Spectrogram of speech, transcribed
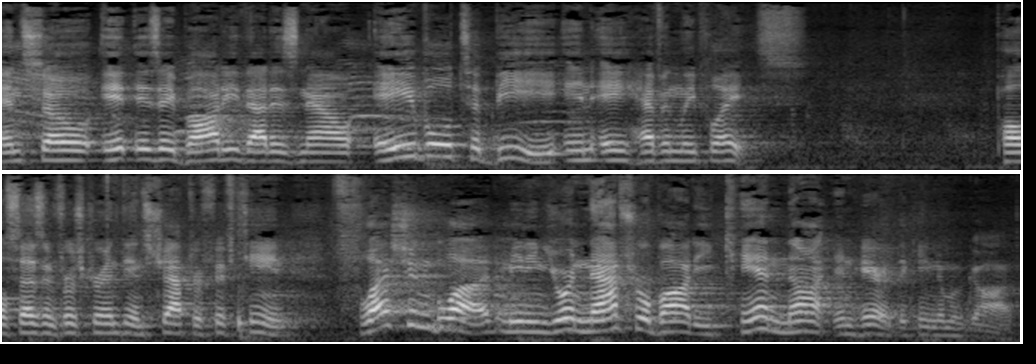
and so it is a body that is now able to be in a heavenly place. Paul says in 1 Corinthians chapter 15, Flesh and blood, meaning your natural body, cannot inherit the kingdom of God.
